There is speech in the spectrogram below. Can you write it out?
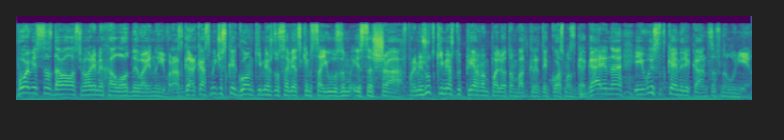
Повесть создавалась во время Холодной войны, в разгар космической гонки между Советским Союзом и США, в промежутке между первым полетом в открытый космос Гагарина и высадкой американцев на Луне.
